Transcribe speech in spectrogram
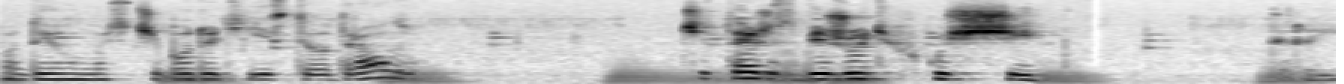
подивимось, чи будуть їсти одразу, чи теж збіжуть в кущі. Три,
